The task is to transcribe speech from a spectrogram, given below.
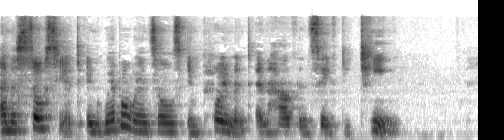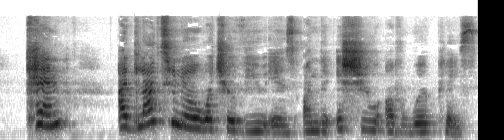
an associate in Webber Wentzel's Employment and Health and Safety team. Ken, I'd like to know what your view is on the issue of workplace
